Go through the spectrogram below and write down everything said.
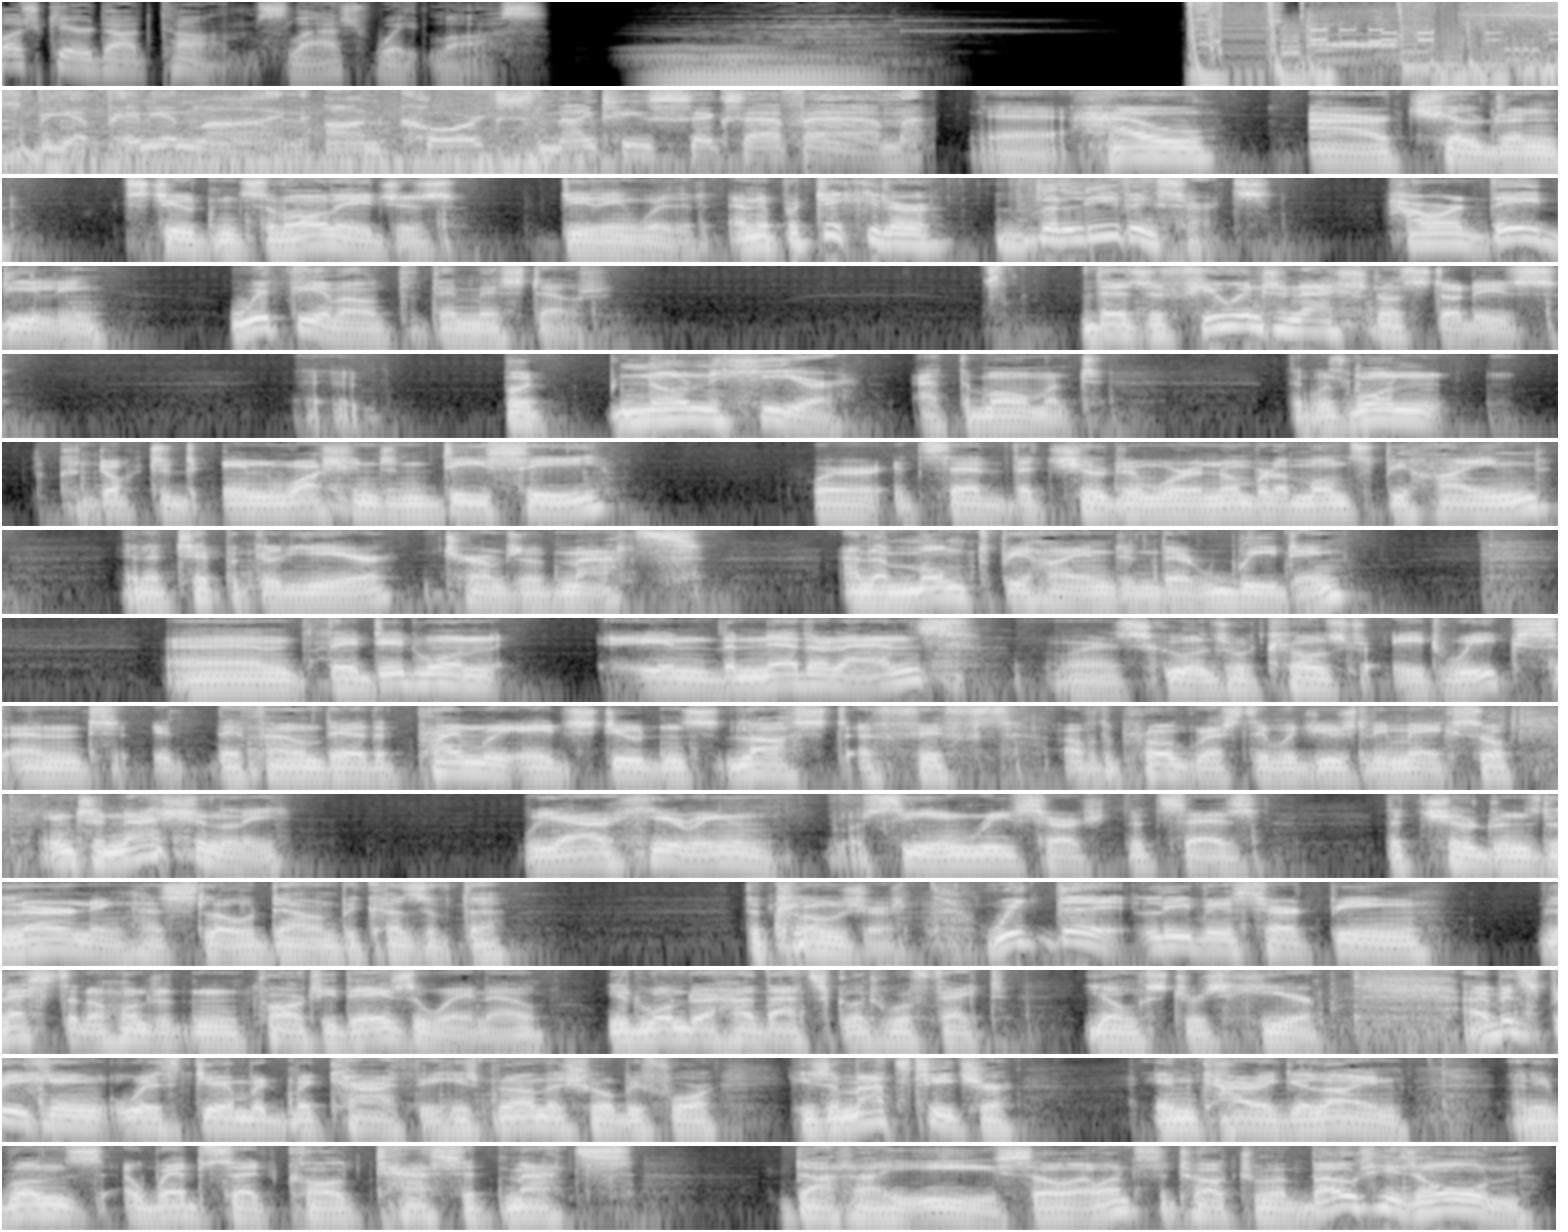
plushcare.com slash weight loss. The Opinion Line on Cork's 96 FM. uh, how are children, students of all ages, dealing with it? And in particular, the leaving certs. How are they dealing with the amount that they missed out? There's a few international studies, uh, but none here at the moment. There was one conducted in Washington, D.C., where it said that children were a number of months behind in a typical year in terms of maths and a month behind in their reading. And they did one in the Netherlands where schools were closed for eight weeks, and it, they found there that primary age students lost a fifth of the progress they would usually make. So internationally, we are hearing or seeing research that says that children's learning has slowed down because of the the closure. With the leaving cert being less than 140 days away now, you'd wonder how that's going to affect youngsters here. I've been speaking with Dermot McCarthy. He's been on the show before. He's a maths teacher in Carrigaline and he runs a website called tacitmaths.ie. So I wanted to talk to him about his own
